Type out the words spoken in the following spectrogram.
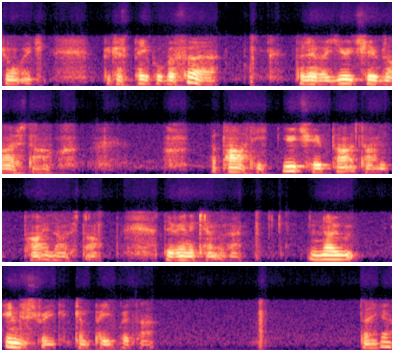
shortage because people prefer to live a YouTube lifestyle, a party, YouTube part-time party lifestyle, living in a camper van. No industry can compete with that. There you go.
